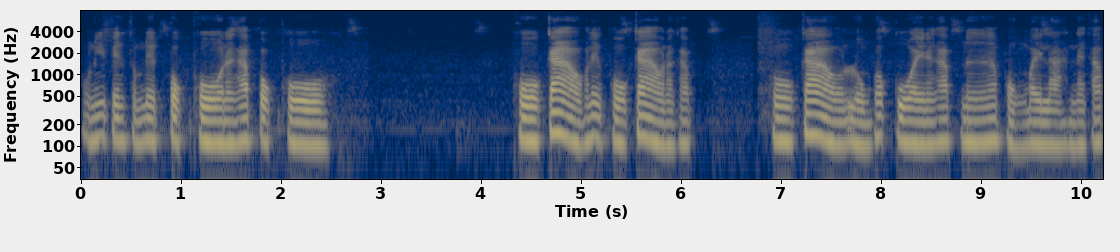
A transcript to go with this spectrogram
องค์นี้เป็นสมเด็จปกโพนะครับ ปกโพ โพเก้าเขาเรียกโพเก้านะครับ โพเก้าหลวงพ่อกลวยนะครับ เนื้อผงใบลานนะครับ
